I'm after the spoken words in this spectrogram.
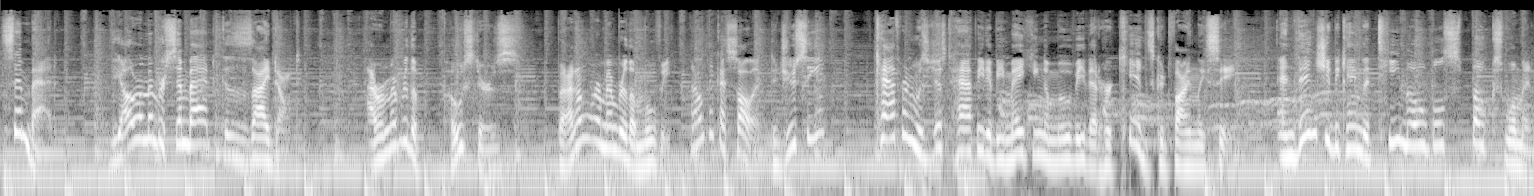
Sinbad. Do y'all remember Sinbad? Because I don't. I remember the posters, but I don't remember the movie. I don't think I saw it. Did you see it? Catherine was just happy to be making a movie that her kids could finally see. And then she became the T Mobile spokeswoman.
